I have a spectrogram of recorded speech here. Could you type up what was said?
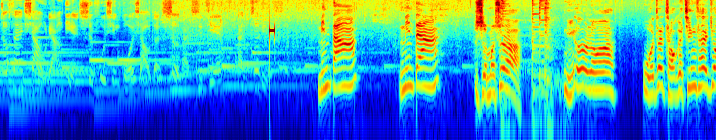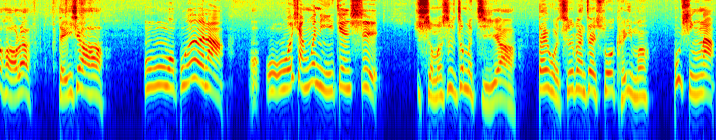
周三下午两点是复兴国小的社团时间，但这里明达，明达，什么事啊？你饿了吗？我再炒个青菜就好了。等一下啊，嗯我不饿了。我我我想问你一件事，什么事这么急啊？待会儿吃饭再说，可以吗？不行啦，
